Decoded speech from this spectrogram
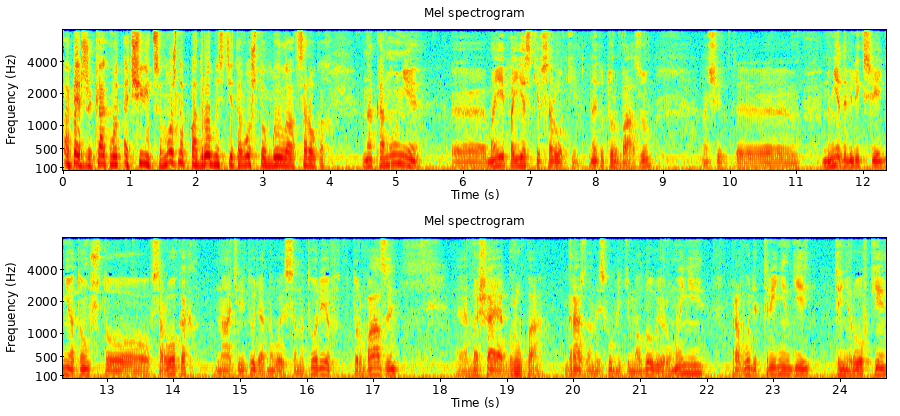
опять же, как вот очевидцы, можно подробности того, что было в Сороках? Накануне э, моей поездки в Сороки на эту турбазу, значит, э, мне довели к сведению о том, что в Сороках на территории одного из санаториев, турбазы, э, большая группа граждан Республики Молдовы и Румынии проводят тренинги, тренировки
